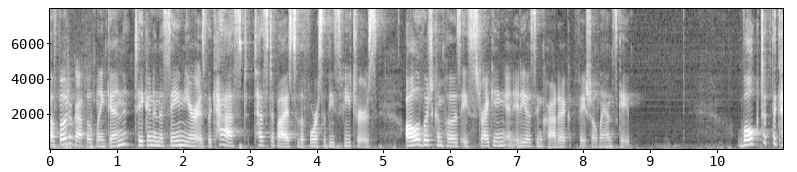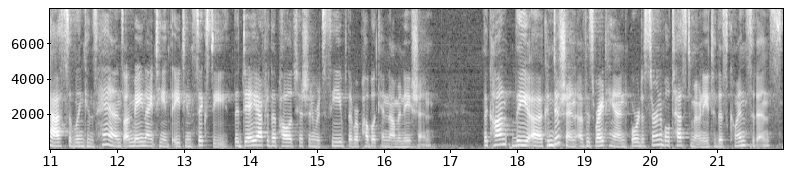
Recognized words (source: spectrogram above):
A photograph of Lincoln, taken in the same year as the cast, testifies to the force of these features, all of which compose a striking and idiosyncratic facial landscape. Volk took the cast of Lincoln's hands on May 19, 1860, the day after the politician received the Republican nomination. The, con the uh, condition of his right hand bore discernible testimony to this coincidence.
